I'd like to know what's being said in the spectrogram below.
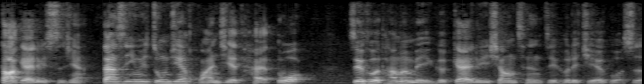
大概率事件，但是因为中间环节太多，最后他们每个概率相乘，最后的结果是。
